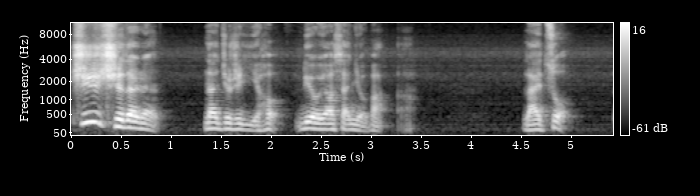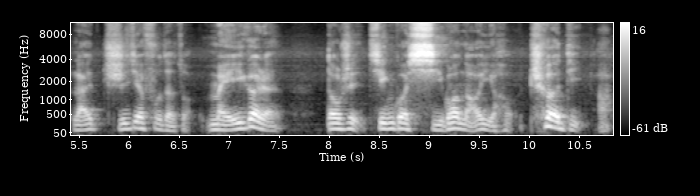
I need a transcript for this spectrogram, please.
支持的人，那就是以后六幺三九八啊来做，来直接负责做。每一个人都是经过洗过脑以后，彻底啊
